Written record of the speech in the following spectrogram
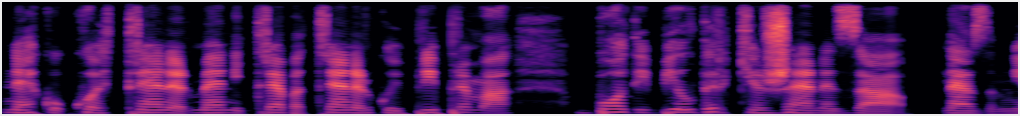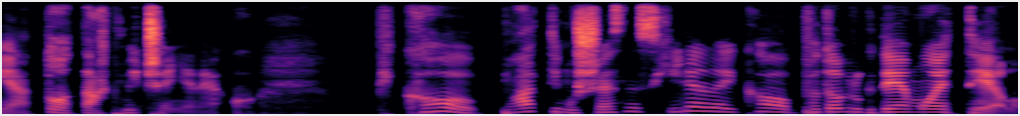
nekog ko je trener, meni treba trener koji priprema bodybuilderke žene za ne znam nija, to takmičenje neko i kao platim mu 16.000 i kao pa dobro gde je moje telo?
